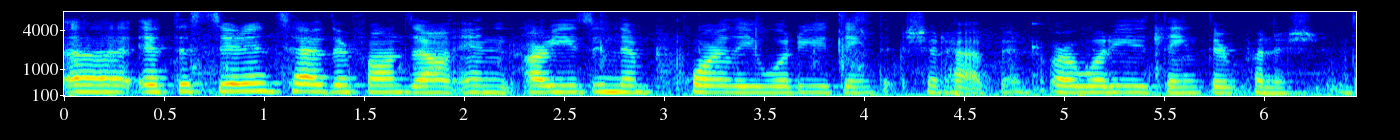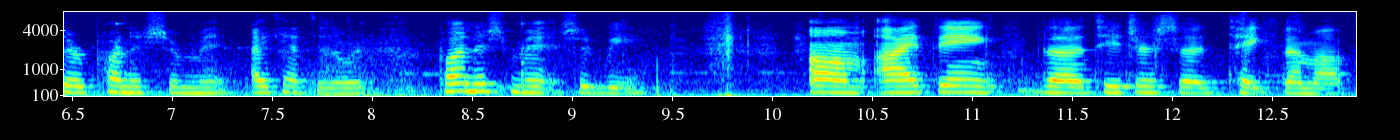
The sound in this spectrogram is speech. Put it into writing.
Uh, if the students have their phones out and are using them poorly, what do you think that should happen, or what do you think their punish their punishment? I can't say the word. Punishment should be. Um, I think the teacher should take them up.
